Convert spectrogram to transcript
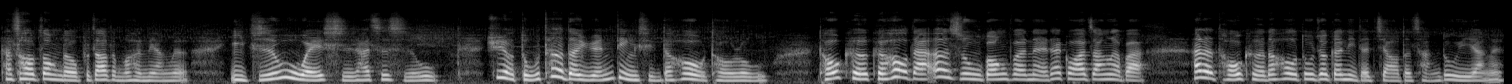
它超重的，我不知道怎么衡量了。以植物为食，它吃食物，具有独特的圆顶形的后头颅，头壳可厚达二十五公分呢，太夸张了吧？它的头壳的厚度就跟你的脚的长度一样哎，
